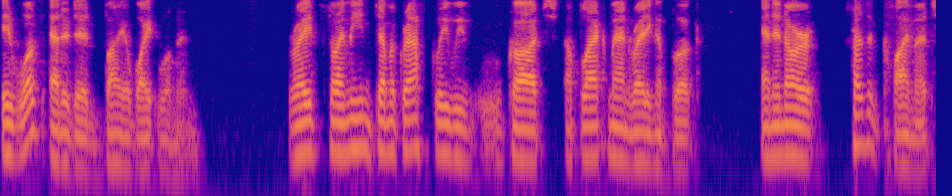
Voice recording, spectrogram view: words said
it was edited by a white woman, right? So, I mean, demographically, we've got a black man writing a book. And in our present climate,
